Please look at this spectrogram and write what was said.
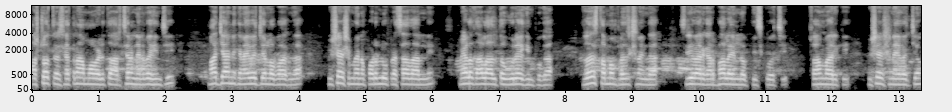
అష్టోత్తర శతనామావళితో అర్చన నిర్వహించి మాధ్యాహ్నిక నైవేద్యంలో భాగంగా విశేషమైన పడులు ప్రసాదాలని మేళతాళాలతో ఊరేగింపుగా ధ్వజస్తంభం ప్రదక్షిణంగా శ్రీవారి గర్భాలయంలోకి తీసుకువచ్చి స్వామివారికి విశేష నైవేద్యం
